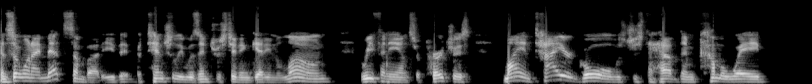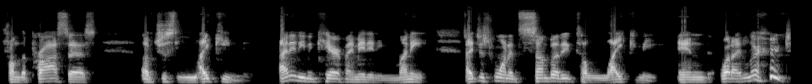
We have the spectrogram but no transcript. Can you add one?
and so when i met somebody that potentially was interested in getting a loan refinance or purchase my entire goal was just to have them come away from the process of just liking me. I didn't even care if I made any money. I just wanted somebody to like me. And what I learned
